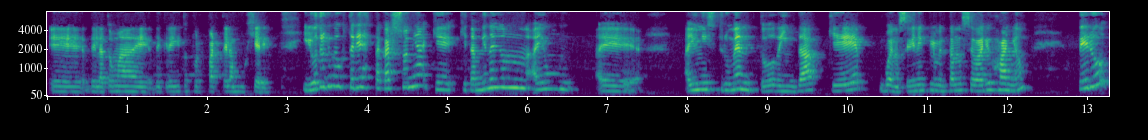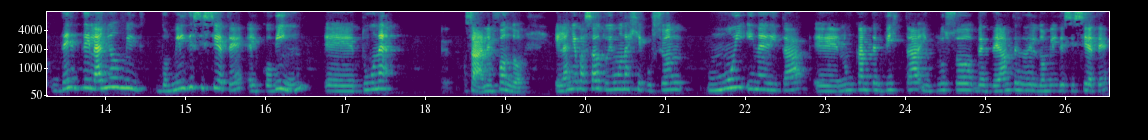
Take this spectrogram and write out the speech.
de la toma de, créditos por parte de las mujeres. Y lo otro que me gustaría destacar, Sonia, que, que también hay un, hay un hay un instrumento de INDAP que, bueno, se viene implementando hace varios años, pero desde el año 2017 el COVIN eh, tuvo una, o sea, en el fondo, el año pasado tuvimos una ejecución muy inédita, eh, nunca antes vista, incluso desde antes del 2017,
